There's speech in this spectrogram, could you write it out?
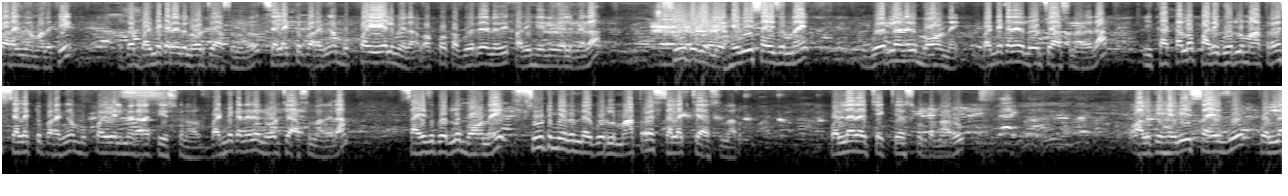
పరంగా మనకి బండికి అనేది లోడ్ చేస్తున్నారు. సెలెక్ట్ పరంగా ముప్పై వేల మీద ఒక్కొక్క గొర్రె అనేది పదిహేను వేల మీద. సూట్ గొర్రెలు హెవీ సైజ్ ఉన్నాయి. గొర్రెలు అనేది బాగున్నాయి. బండికి అనేది లోడ్ చేస్తున్నారు కదా. ఈ కట్టలో పది గొర్రెలు మాత్రమే సెలెక్ట్ పరంగా ముప్పై వేల మీద తీసుకున్నారు. బండికి అనేది లోడ్ చేస్తున్నారు కదా. సైజు గొర్రెలు బాగున్నాయి. సూట్ మీద ఉండే గొర్రెలు మాత్రమే సెలెక్ట్ చేస్తున్నారు. పొల్లు అనేది చెక్ చేసుకుంటున్నారు. వాళ్ళకి హెవీ సైజు పొల్లు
